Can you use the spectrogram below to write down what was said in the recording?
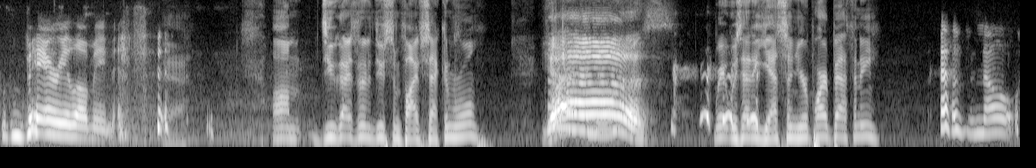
Very low maintenance. Yeah. um, do you guys want to do some five second rule? Yes. Wait, was that a yes on your part, Bethany? no.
